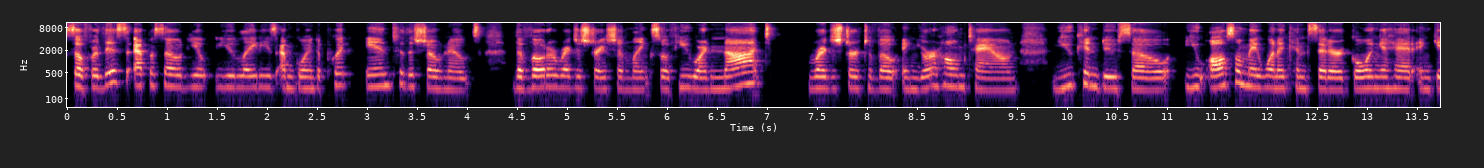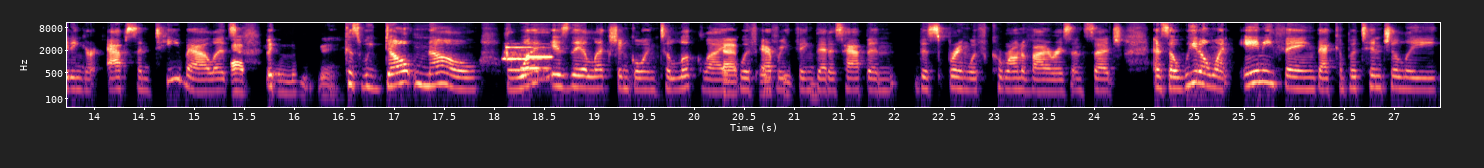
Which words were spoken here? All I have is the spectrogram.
so for this episode, you, you ladies, I'm going to put into the show notes the voter registration link. So if you are not register to vote in your hometown, you can do so. You also may want to consider going ahead and getting your absentee ballots because we don't know what is the election going to look like Absolutely. with everything that has happened this spring with coronavirus and such. And so we don't want anything that can potentially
